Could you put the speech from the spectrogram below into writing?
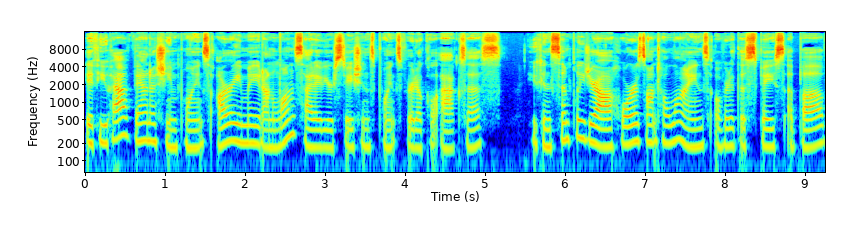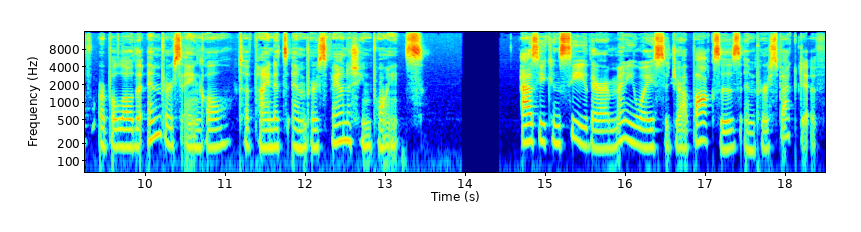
If you have vanishing points already made on one side of your station's point's vertical axis, you can simply draw horizontal lines over the space above or below the inverse angle to find its inverse vanishing points. As you can see, there are many ways to draw boxes in perspective.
